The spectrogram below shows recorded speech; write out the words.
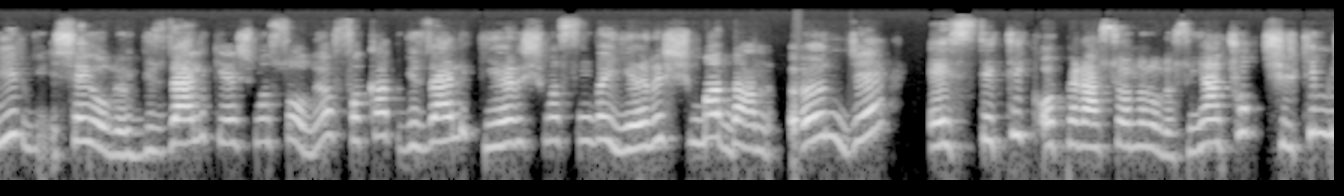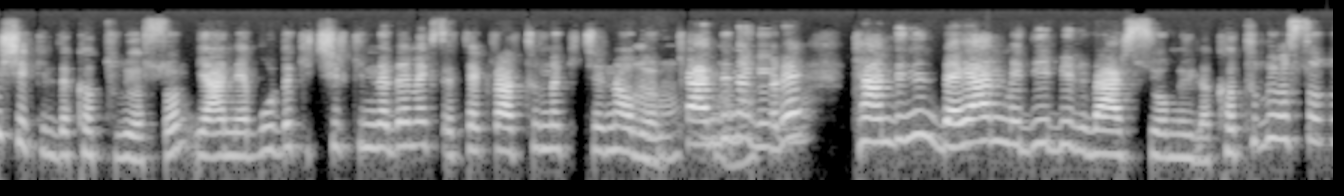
bir şey oluyor, güzellik yarışması oluyor. Fakat güzellik yarışmasında yarışmadan önce estetik operasyonlar oluyorsun. Yani çok çirkin bir şekilde katılıyorsun. Yani buradaki çirkin ne demekse tekrar tırnak içine alıyorum. Hı-hı, Kendine hı. göre kendinin beğenmediği bir versiyonuyla katılıyorsun.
